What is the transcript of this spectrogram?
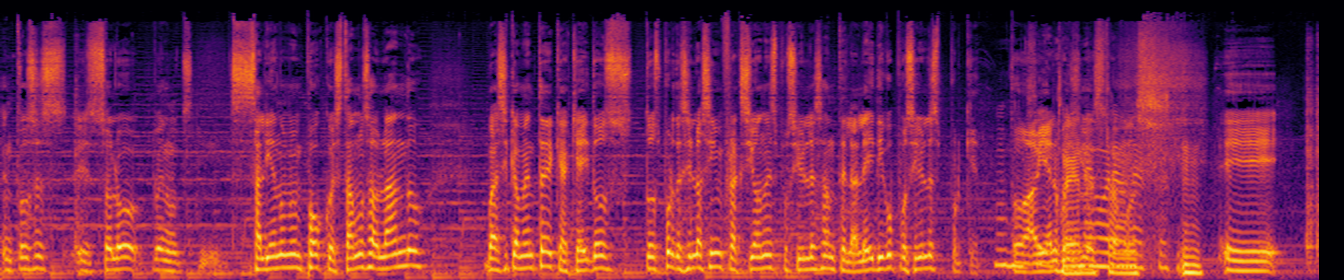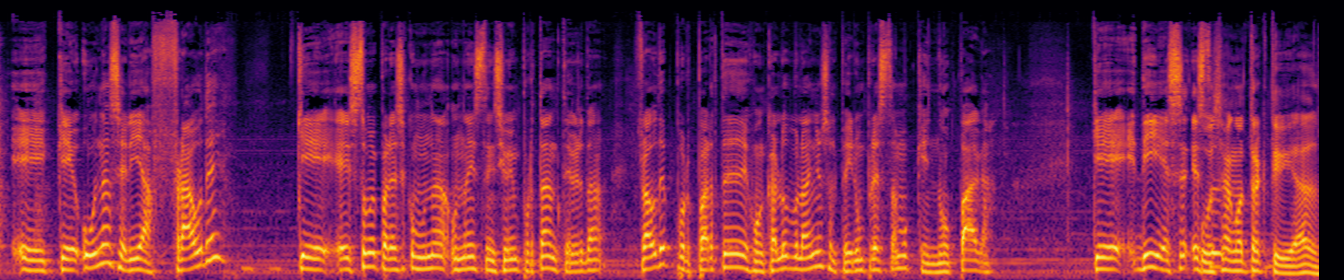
Entonces, eh, solo, bueno, saliéndome un poco, estamos hablando básicamente de que aquí hay dos, dos, por decirlo así, infracciones posibles ante la ley. Digo posibles porque todavía sí, el estamos. Eh, eh, que una sería fraude, que esto me parece como una, una distinción importante, ¿verdad? Fraude por parte de Juan Carlos Bolaños al pedir un préstamo que no paga que di, usan otra actividad.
